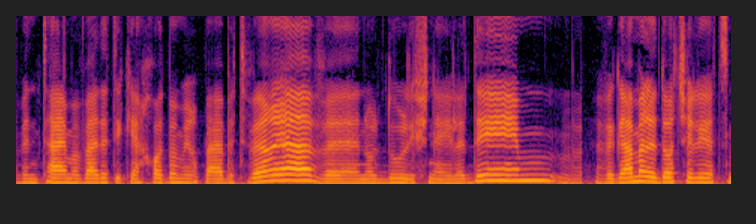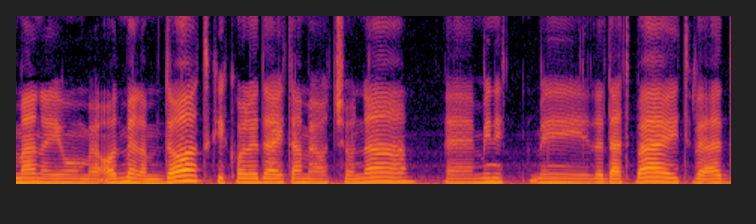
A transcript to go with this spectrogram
בינתיים עבדתי כאחות במרפאה בטבריה, ונולדו לי שני ילדים, וגם הלידות שלי עצמן היו מאוד מלמדות, כי כל לידה הייתה מאוד שונה. מלידת בית ועד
